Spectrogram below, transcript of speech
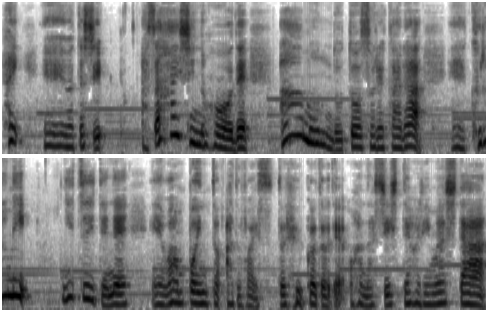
はい、えー、私朝配信の方でアーモンドとそれから、えー、くるみについてね、えー、ワンポイントアドバイスということでお話ししておりました。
